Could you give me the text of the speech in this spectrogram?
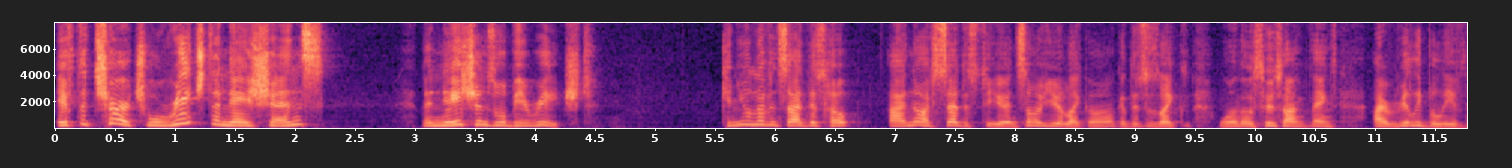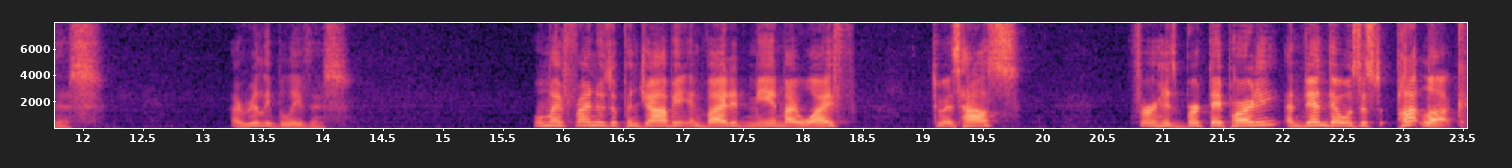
if the church will reach the nations, the nations will be reached. Can you live inside this hope? I know I've said this to you, and some of you are like, oh, okay, this is like one of those Husong things. I really believe this. I really believe this. Well, my friend who's a Punjabi invited me and my wife to his house for his birthday party, and then there was this potluck.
